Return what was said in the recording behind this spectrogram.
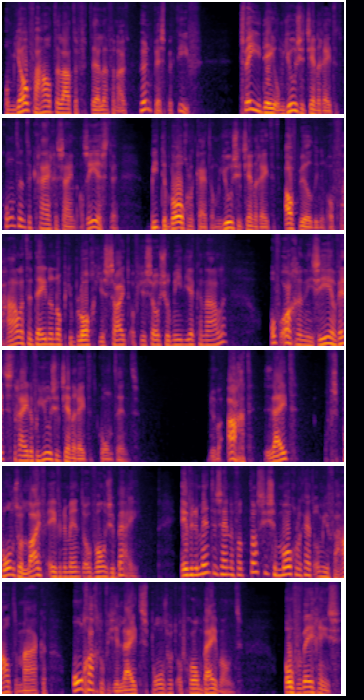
om jouw verhaal te laten vertellen vanuit hun perspectief. Twee ideeën om user-generated content te krijgen zijn als eerste. Bied de mogelijkheid om user-generated afbeeldingen of verhalen te delen op je blog, je site of je social media kanalen. Of organiseer wedstrijden voor user-generated content. Nummer 8. Leid of sponsor live evenementen of woon ze bij. Evenementen zijn een fantastische mogelijkheid om je verhaal te maken, ongeacht of je leidt, sponsort of gewoon bijwoont. Overweeg eens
